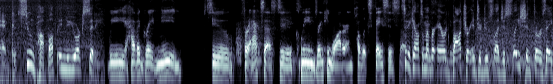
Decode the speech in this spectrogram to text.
and could soon pop up in New York City. We have a great need to for access to clean drinking water in public spaces. So City Council member Erik Bottcher introduced legislation Thursday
